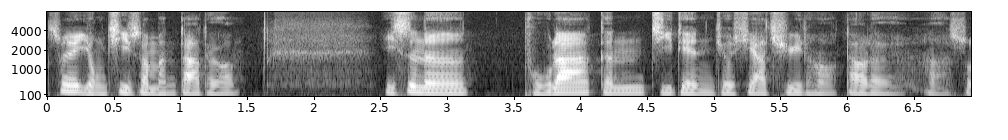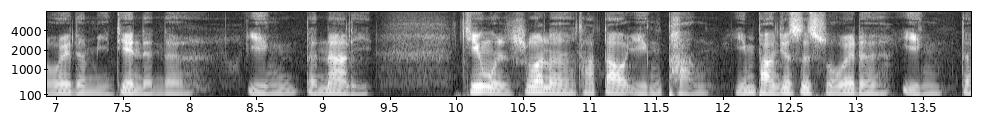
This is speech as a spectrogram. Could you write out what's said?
所以勇气算蛮大的哦。于是呢，普拉跟基甸就下去了哈，到了啊所谓的米甸人的营的那里。经文说呢，他到营旁，营旁就是所谓的营的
